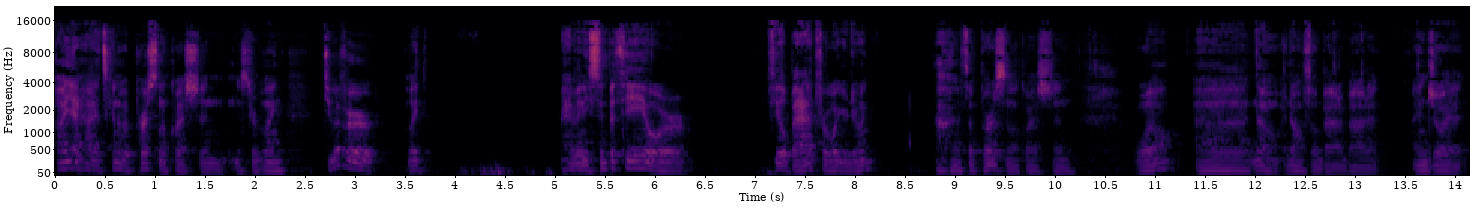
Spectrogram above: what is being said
Oh yeah, hi. It's kind of a personal question, Mr. Bling. Do you ever like have any sympathy or feel bad for what you're doing? That's a personal question. Well, uh, no, I don't feel bad about it. I enjoy it.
